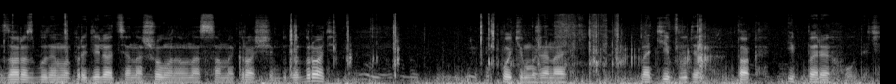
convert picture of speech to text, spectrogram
Зараз будемо приділятися на що воно у нас саме краще буде брати. Потім вже на, на ті будемо так і переходити.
